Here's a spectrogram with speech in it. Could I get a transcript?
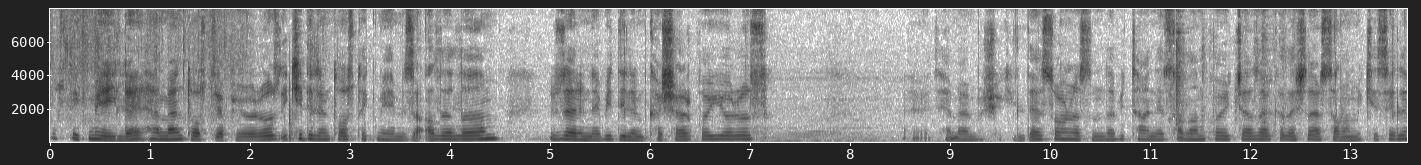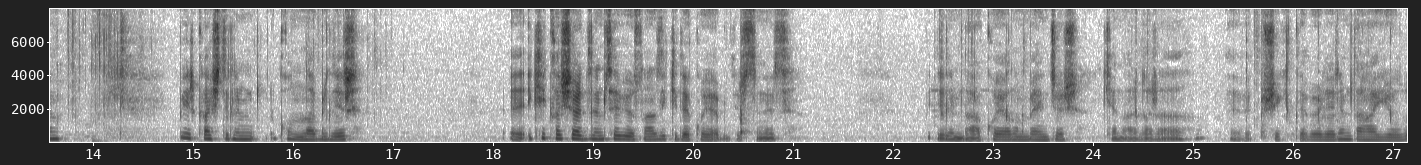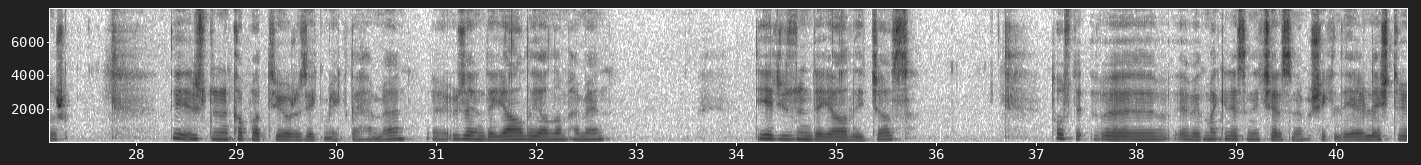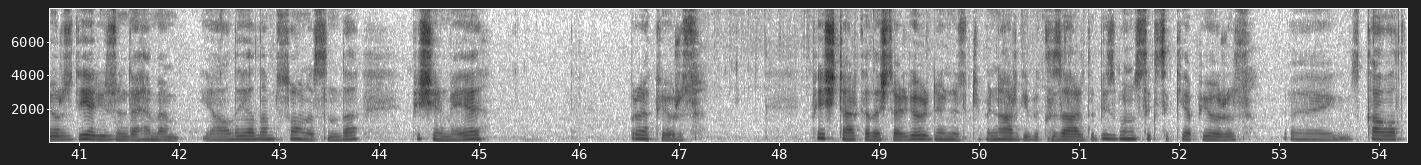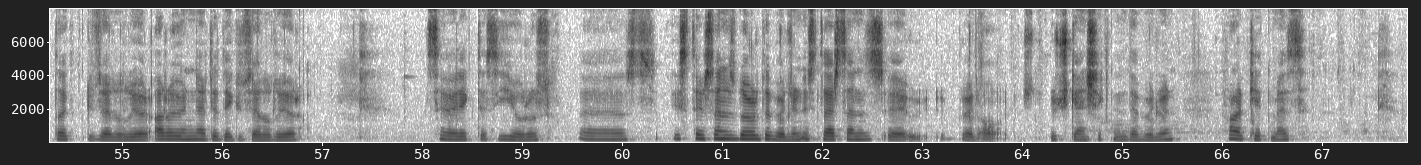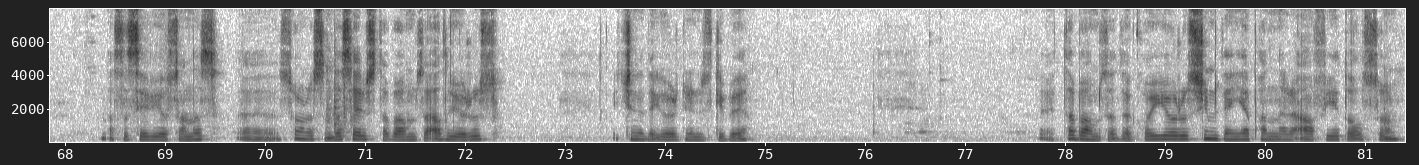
Tost ekmeğiyle hemen tost yapıyoruz. 2 dilim tost ekmeğimizi alalım. Üzerine bir dilim kaşar koyuyoruz. Evet hemen bu şekilde. Sonrasında bir tane salam koyacağız arkadaşlar. Salamı keselim. Birkaç dilim konulabilir. E, iki kaşar dilim seviyorsanız iki de koyabilirsiniz. Bir dilim daha koyalım bence kenarlara. Evet bu şekilde bölelim daha iyi olur. Diğer üstünü kapatıyoruz ekmekle hemen. Ee, üzerinde yağlayalım hemen. Diğer yüzünü de yağlayacağız. Tost e, evet makinesinin içerisine bu şekilde yerleştiriyoruz. Diğer yüzünü de hemen yağlayalım. Sonrasında pişirmeye bırakıyoruz. Pişti arkadaşlar gördüğünüz gibi nar gibi kızardı. Biz bunu sık sık yapıyoruz. Ee, kahvaltıda güzel oluyor. Ara öğünlerde de güzel oluyor. Severek de yiyoruz. Ee, isterseniz dörde bölün, isterseniz e, böyle o üçgen şeklinde bölün. Fark etmez. Nasıl seviyorsanız. Ee, sonrasında servis tabağımıza alıyoruz. İçini de gördüğünüz gibi. Evet, tabağımıza da koyuyoruz. Şimdiden yapanlara afiyet olsun.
